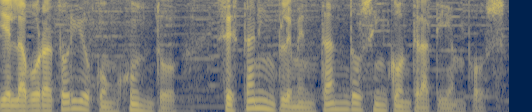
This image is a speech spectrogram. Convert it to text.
y el laboratorio conjunto se están implementando sin contratiempos.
